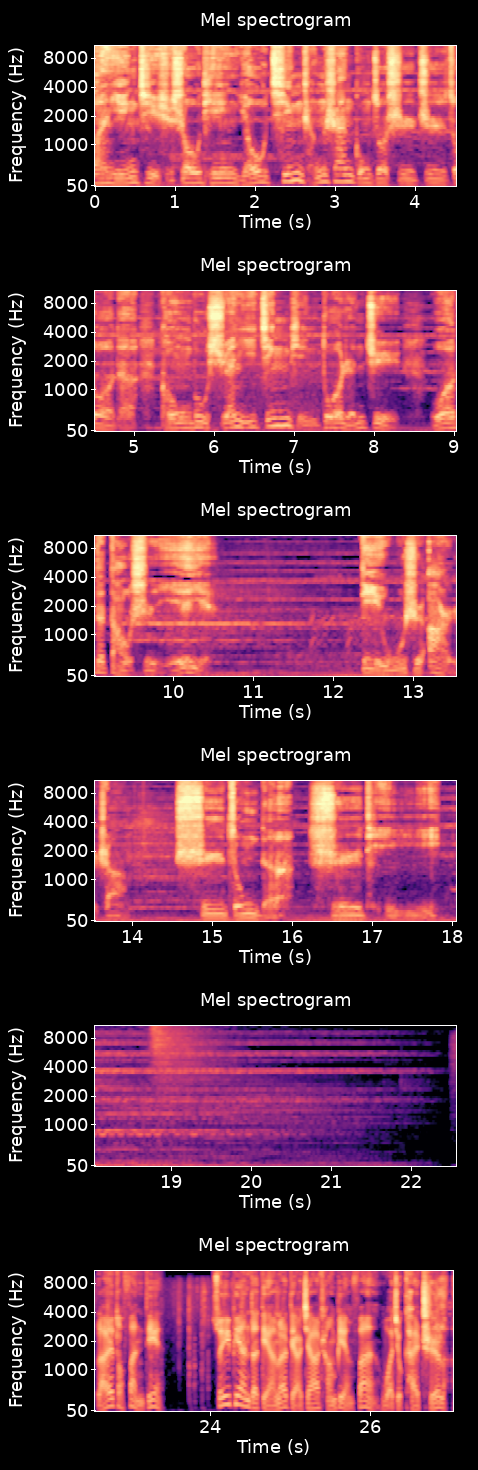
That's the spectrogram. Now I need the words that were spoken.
欢迎继续收听由青城山工作室制作的恐怖悬疑精品多人剧《我的道士爷爷》第五十二章：失踪的尸体。来到饭店，随便的点了点家常便饭，我就开吃了。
